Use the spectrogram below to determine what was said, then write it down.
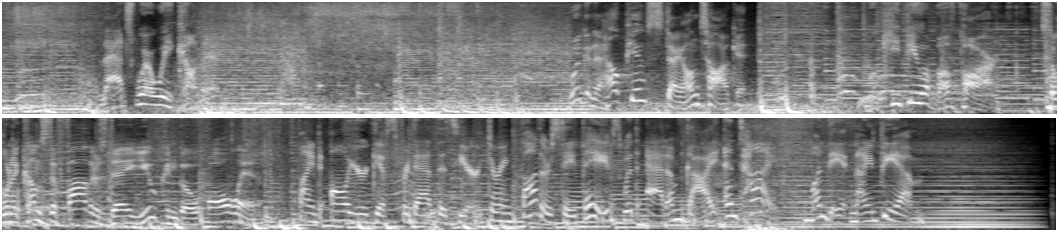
That's where we come in. We're gonna help you stay on target. We'll keep you above par. So when it comes to Father's Day, you can go all in. Find all your gifts for dad this year during Father's Day Faves with Adam, Guy, and Ty. Monday at 9 p.m.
